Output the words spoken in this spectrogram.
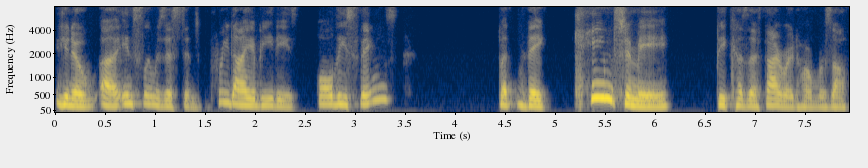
you know, uh, insulin resistance, pre-diabetes, all these things, but they came to me because their thyroid hormone was off.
